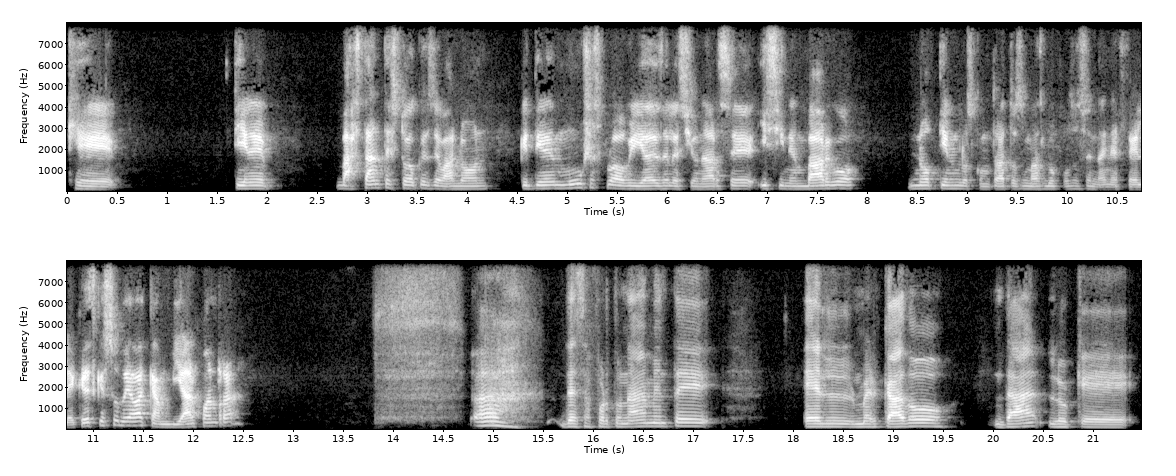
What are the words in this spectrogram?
que tiene bastantes toques de balón, que tiene muchas probabilidades de lesionarse y sin embargo no tienen los contratos más lujosos en la NFL. ¿Crees que eso deba cambiar, Juanra? Ah, desafortunadamente, el mercado da lo que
